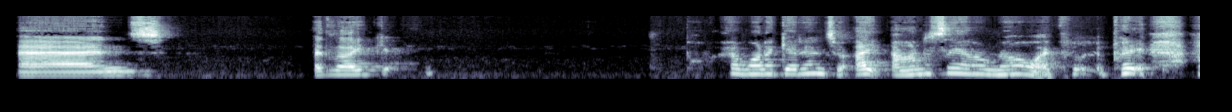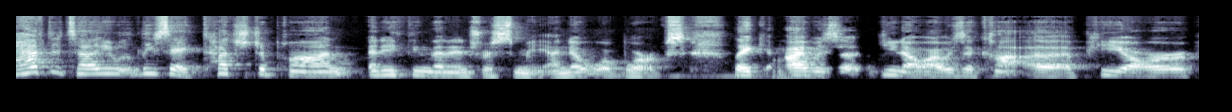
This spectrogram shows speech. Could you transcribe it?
and I'd like. I want to get into. I honestly, I don't know. I put, put, I have to tell you, at least I touched upon anything that interests me. I know what works. Like I mm-hmm. was, a, you know, I was a, a PR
